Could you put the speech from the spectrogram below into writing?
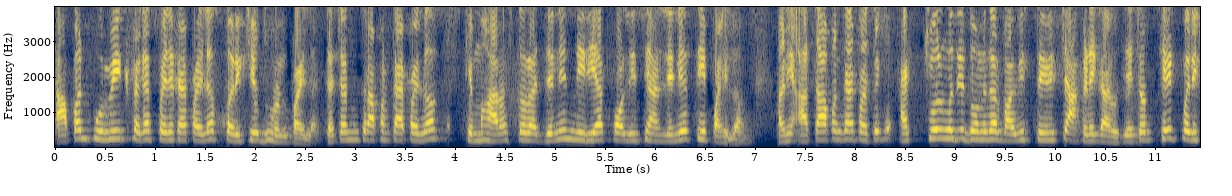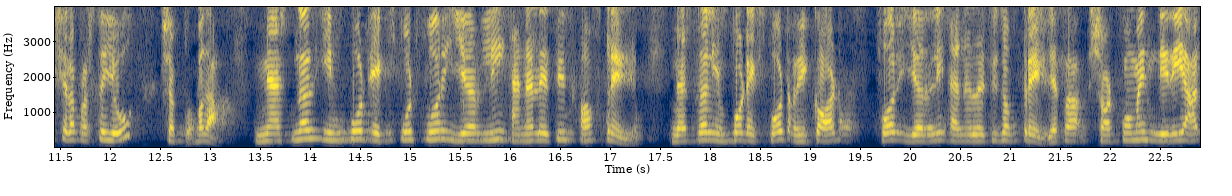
आपण पूर्वी सगळ्यात पहिले काय पाहिलं? परकीय धोरण पाहिलं. त्याच्यानंतर आपण काय पाहिलं? की महाराष्ट्र राज्याने निर्यात पॉलिसी आणलेली आहे ते पाहिलं. आणि आता आपण काय पाहतो की ऍक्च्युअलमध्ये दोन हजार बावीस तेवीस चे आकडे काय होते? याच्यावर थेट परीक्षेला प्रश्न येऊ शकतो. बघा national import export for yearly analysis of trade national import export record for yearly analysis of trade याचा शॉर्ट फॉर्म आहे निर्यात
